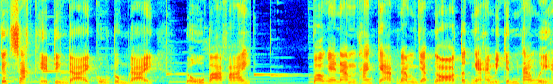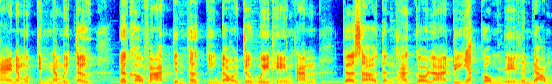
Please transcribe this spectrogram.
chất sắc hiệp thiên đài, củ trùng đài, đủ ba phái. Vào ngày 5 tháng Chạp năm Giáp Ngọ, tức ngày 29 tháng 12 năm 1954, Đức Hộ Pháp chính thức chuyển đổi trường Quy Thiện thành cơ sở tỉnh thất gọi là Trí Giác Cung Địa Linh Động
